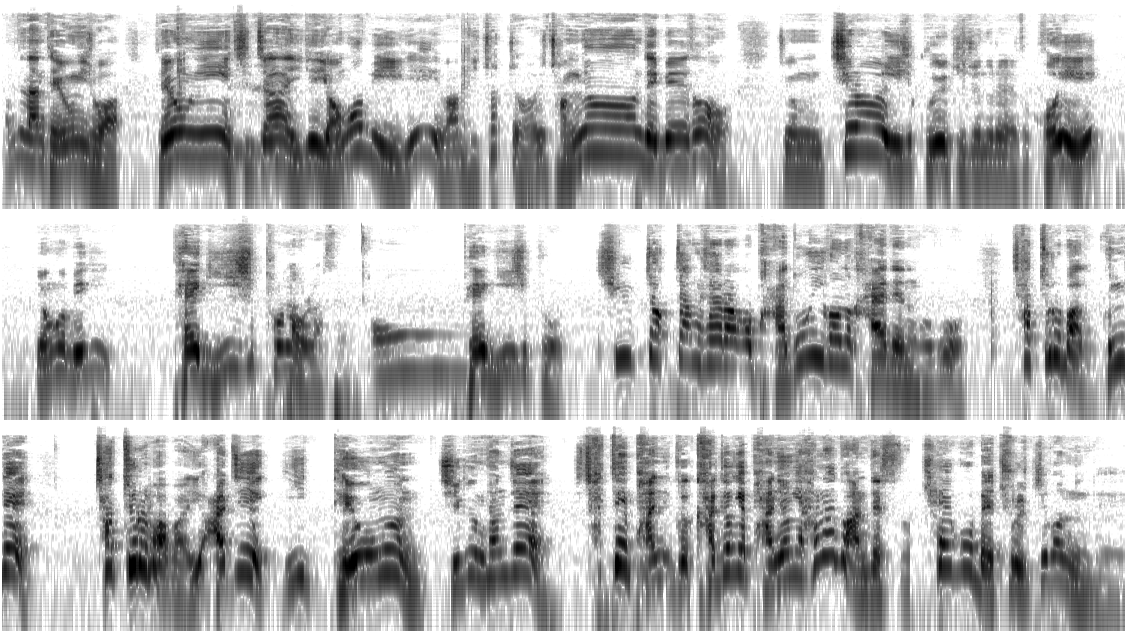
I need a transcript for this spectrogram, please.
아무튼 난 대웅이 좋아 대웅이 진짜 이게 영업이익이 막 미쳤죠 작년 대비해서 지금 7월 29일 기준으로 해서 거의 영업이익이 120%나 올랐어요 오. 120% 실적 장세라고 봐도 이거는 가야 되는 거고 차트로 봐도 근데 차트로 봐봐. 이 아직 이 대웅은 지금 현재 차트의 반, 그 가격의 반영이 하나도 안 됐어. 최고 매출을 찍었는데.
